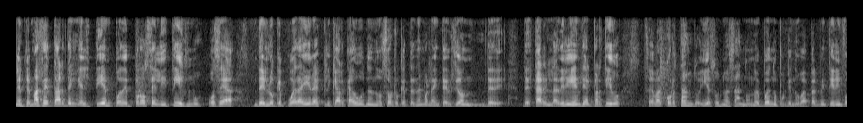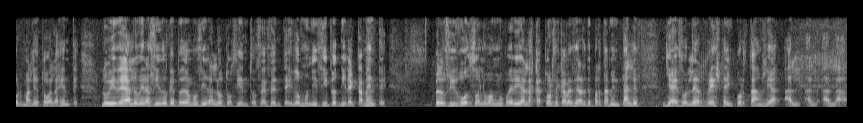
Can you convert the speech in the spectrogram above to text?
entre más se tarden el tiempo de proselitismo, o sea, de lo que pueda ir a explicar cada uno de nosotros que tenemos la intención de, de estar en la dirigencia del partido, se va cortando y eso no es sano, no es bueno porque nos va a permitir informarle a toda la gente. Lo ideal hubiera sido que pudiéramos ir a los 262 municipios directamente. Pero si vos solo vamos a poder ir a las 14 cabeceras departamentales, ya eso le resta importancia al, al- a la-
